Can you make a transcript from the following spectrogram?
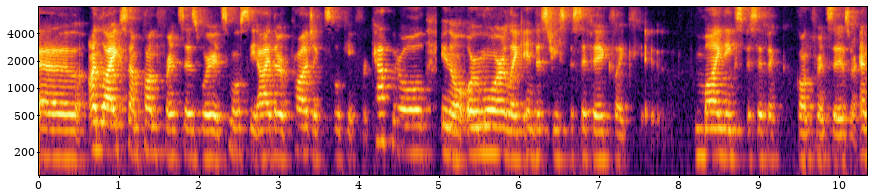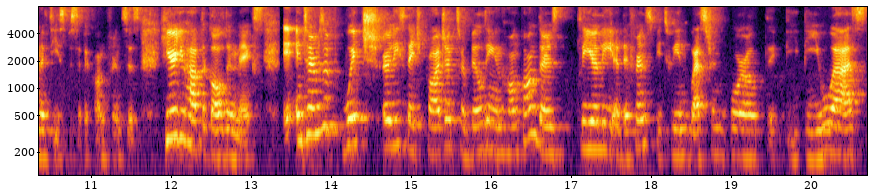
uh, unlike some conferences where it's mostly either projects looking for capital, you know, or more like industry specific, like mining specific conferences or NFT specific conferences. Here you have the golden mix. In terms of which early stage projects are building in Hong Kong, there's clearly a difference between Western world, the, the, US,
